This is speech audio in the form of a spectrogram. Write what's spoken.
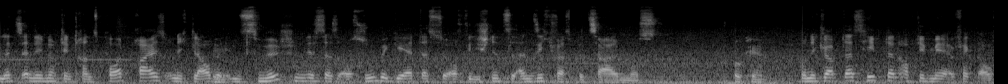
letztendlich noch den Transportpreis und ich glaube, Ja. inzwischen ist das auch so begehrt, dass du auch für die Schnitzel an sich was bezahlen musst. Okay, Und ich glaube, das hebt dann auch den Mehreffekt auf.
